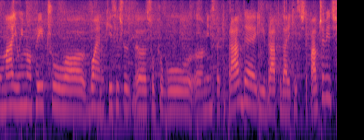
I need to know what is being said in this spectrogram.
u maju imao priču o Bojanu Kisiću, e, suprugu e, ministarke pravde i bratu Dari Kisić-Tepavčević,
